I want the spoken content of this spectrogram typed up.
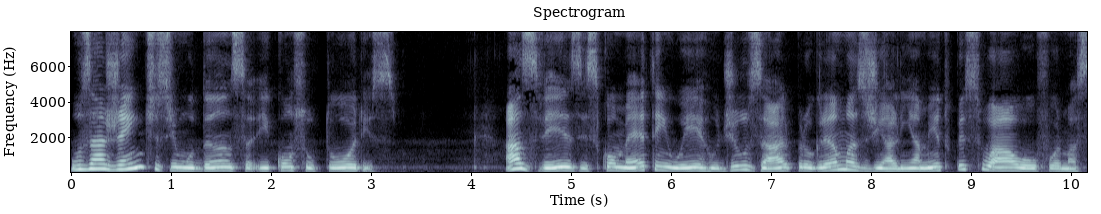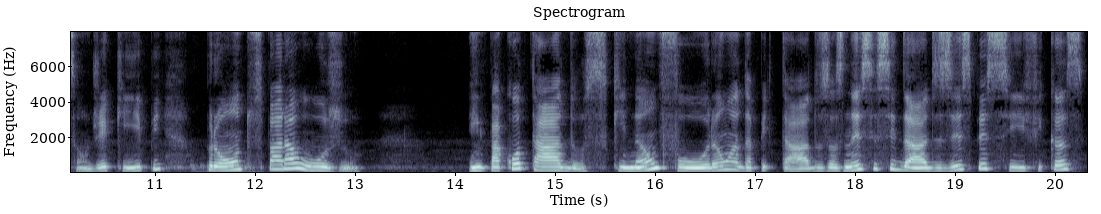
Os agentes de mudança e consultores às vezes cometem o erro de usar programas de alinhamento pessoal ou formação de equipe prontos para uso empacotados que não foram adaptados às necessidades específicas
